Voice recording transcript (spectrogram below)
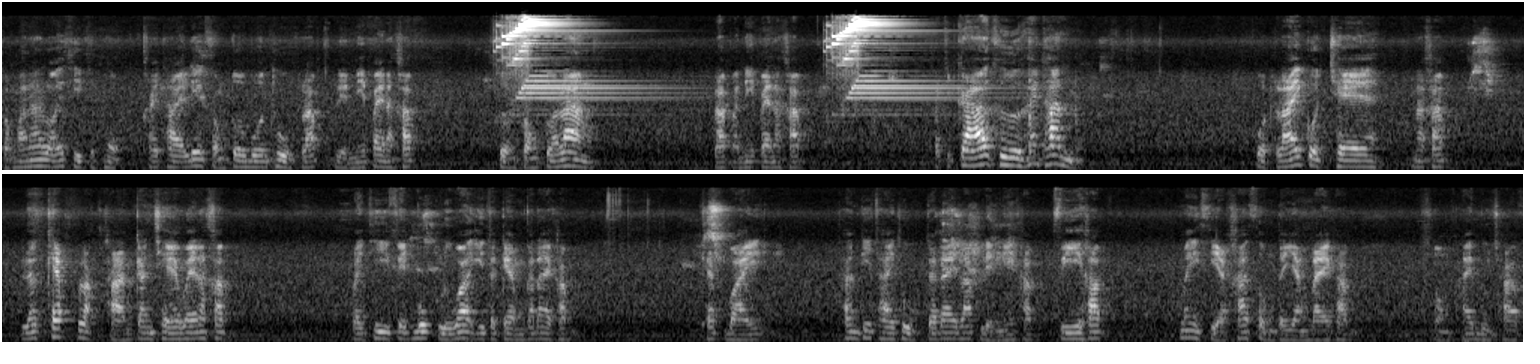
สองพันห้าร้อยสี่สิบหกใครทายเลขสองตัวบนถูกรับเหรียญนี้ไปนะครับ ส่วนสองตัวล่าง รับอันนี้ไปนะครับกติกาก็คือให้ท่าน กดไลค์กดแชร์นะครับ แล้วแคปหลักฐานการแชร์ไว้นะครับ ไปที่ Facebook หรือว่า Instagram ก็ได้ครับ แคปไว้ท่านที่ทายถูกจะได้รับเหรียญนี้ครับฟรีครับ ไม่เสียค่าส่งแต่อย่างใดครับ ส่งให้บูชาฟ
